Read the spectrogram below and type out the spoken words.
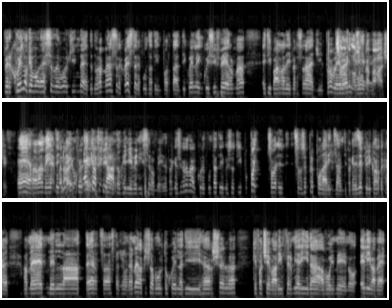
per quello che vuole essere The Walking Dead, dovrebbero essere queste le puntate importanti, quelle in cui si ferma e ti parla dei personaggi. Il problema Solo è che non sono capaci. eh, raramente Eh, no, è è, eh, capitato sì. che gli venissero bene perché secondo me alcune puntate di questo tipo poi sono, sono sempre polarizzanti perché ad esempio ricordo che a me nella terza stagione. A me era piaciuta molto quella di Herschel che faceva l'infermierina a voi meno. E lì vabbè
